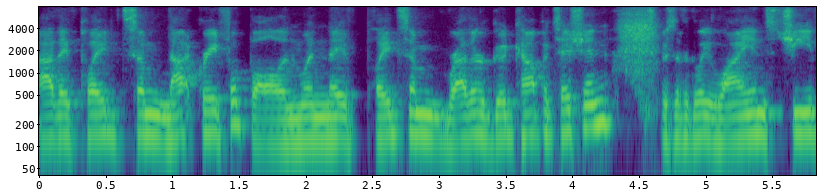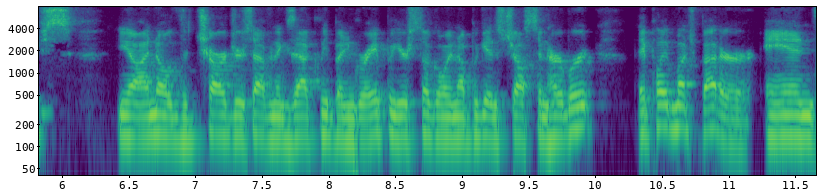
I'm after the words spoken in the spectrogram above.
uh, they've played some not great football. And when they've played some rather good competition, specifically Lions, Chiefs, you know, I know the Chargers haven't exactly been great, but you're still going up against Justin Herbert. They played much better. And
